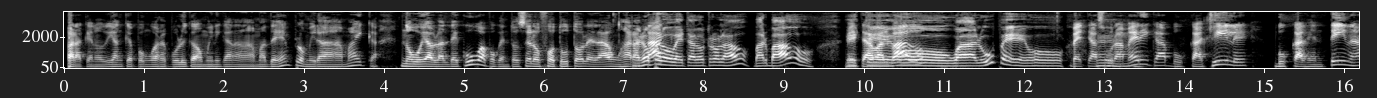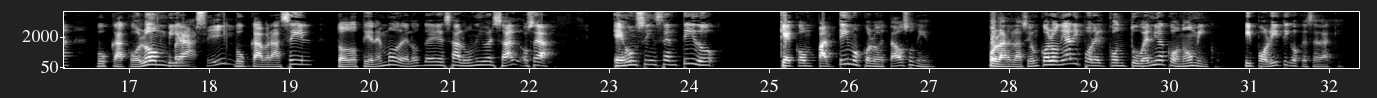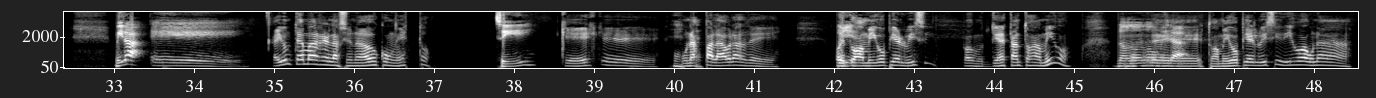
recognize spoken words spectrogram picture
para que no digan que pongo a República Dominicana nada más de ejemplo. Mira a Jamaica. No voy a hablar de Cuba porque entonces los fotutos le da un Pero, jaratá. pero vete al otro lado, Barbados. este, Vete a Barbados. O Guadalupe, o... Vete a Sudamérica, busca Chile, busca Argentina, busca Colombia, Brasil. busca Brasil. Todos tienen modelos de salud universal. O sea, es un sinsentido que compartimos con los Estados Unidos por la relación colonial y por el contubernio económico y político que se da aquí. Mira, eh, Hay un tema relacionado con esto, sí, que es que unas palabras de, tu amigo Pierluisi. Como tú tienes tantos amigos. no, no, no, Eh, mira, Tu amigo Pierluisi dijo a una,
